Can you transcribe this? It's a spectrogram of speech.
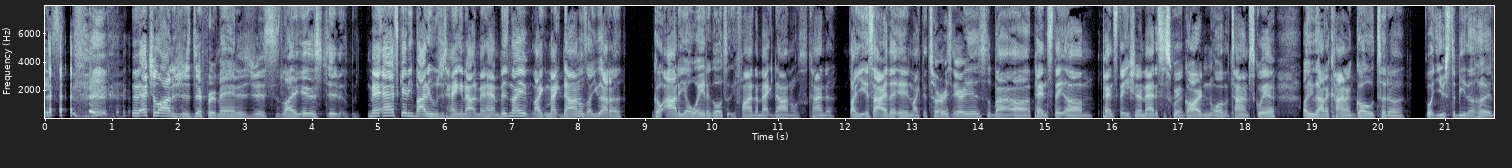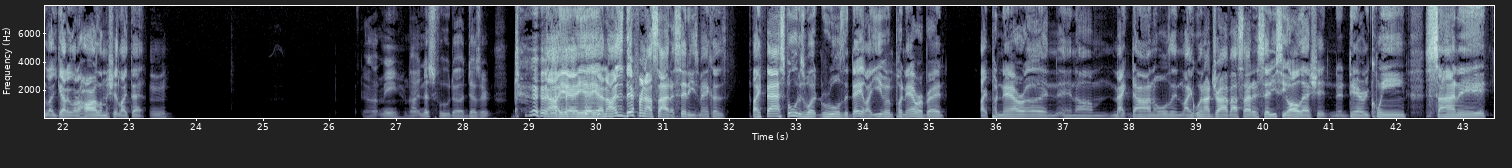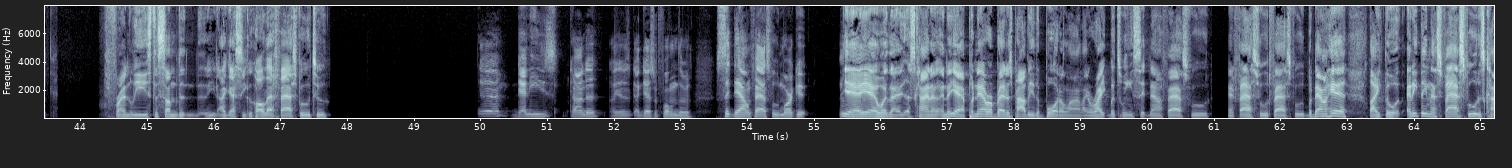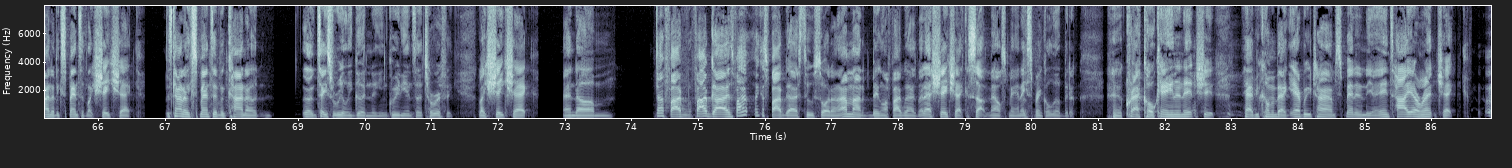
the echelon is just different, man. It's just like it's just, man. Ask anybody who's just hanging out in Manhattan. Not even like McDonald's. Like you gotta go out of your way to go to find a McDonald's, kind of. Like it's either in like the tourist areas by uh, Penn State, um, Penn Station and Madison Square Garden, or the Times Square, or you gotta kind of go to the what used to be the hood. Like you gotta go to Harlem and shit like that. Mm. Not me. Not in this food uh, desert. No, yeah, yeah, yeah. No, it's different outside of cities, man. Because like fast food is what rules the day. Like even Panera Bread, like Panera and and um McDonald's, and like when I drive outside of the city, you see all that shit. Dairy Queen, Sonic, Friendlies to some. I guess you could call that fast food too. Yeah, Denny's kind of. I guess I guess would form the sit down fast food market. Yeah, yeah. Well, that's kind of and yeah, Panera Bread is probably the borderline, like right between sit down fast food and fast food, fast food. But down here, like the anything that's fast food is kind of expensive, like Shake Shack. It's kind of expensive and kind of uh, it tastes really good, and the ingredients are terrific. Like Shake Shack and um, not five five guys, five I guess five guys too. Sort of. I'm not big on five guys, but that Shake Shack is something else, man. They sprinkle a little bit of crack cocaine in it. Shit, have you coming back every time, spending the entire rent check.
